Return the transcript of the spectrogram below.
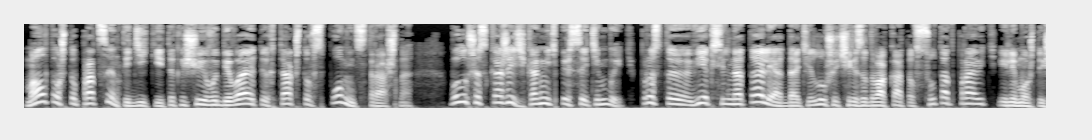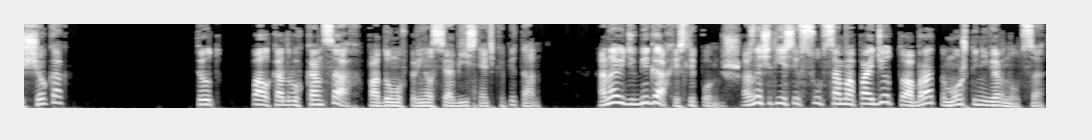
«Мало того, что проценты дикие, так еще и выбивают их так, что вспомнить страшно. Вы лучше скажите, как мне теперь с этим быть? Просто вексель Натальи отдать и лучше через адвоката в суд отправить? Или, может, еще как?» Тут палка о двух концах, подумав, принялся объяснять капитан. Она ведь в бегах, если помнишь. А значит, если в суд сама пойдет, то обратно может и не вернуться.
